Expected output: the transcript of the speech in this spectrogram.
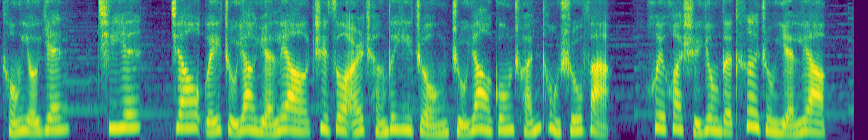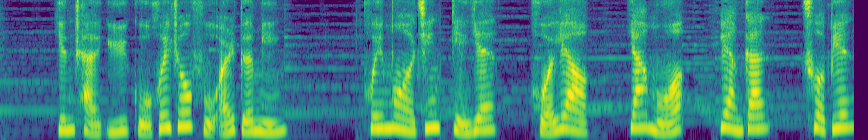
桐油烟、漆烟、胶为主要原料制作而成的一种主要供传统书法、绘画使用的特种颜料。因产于古徽州府而得名。徽墨经点烟、活料、压磨、晾干、错边、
